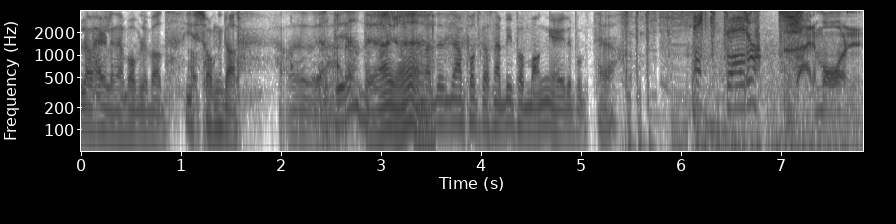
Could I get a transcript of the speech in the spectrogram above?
Olav Haugland er boblebad i Sogndal. Ja, det, Ja, det, det, ja, ja, ja. Det den- podkasten byr på mange høydepunkt. Ekte rock. hver morgen.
